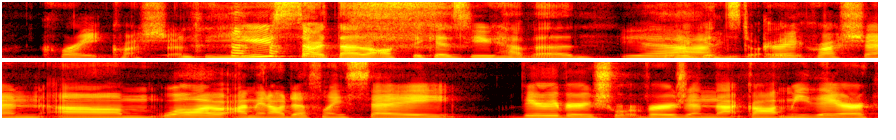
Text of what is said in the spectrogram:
Great question. You start that off because you have a Yeah, good story. great question. Um, well, I, I mean, I'll definitely say very, very short version that got me there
